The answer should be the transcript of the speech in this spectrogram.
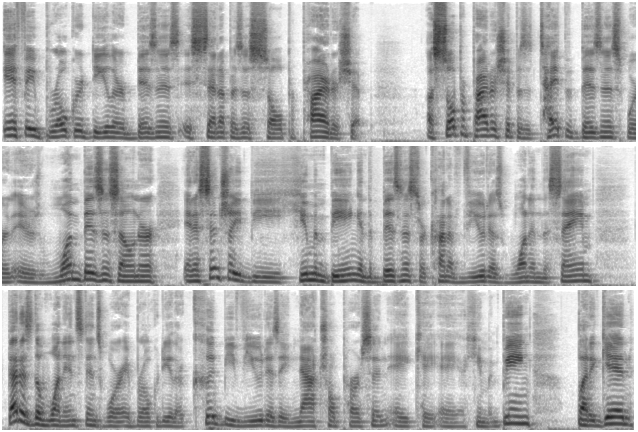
if a broker dealer business is set up as a sole proprietorship. A sole proprietorship is a type of business where there's one business owner and essentially the human being and the business are kind of viewed as one and the same. That is the one instance where a broker dealer could be viewed as a natural person, aka a human being, but again,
